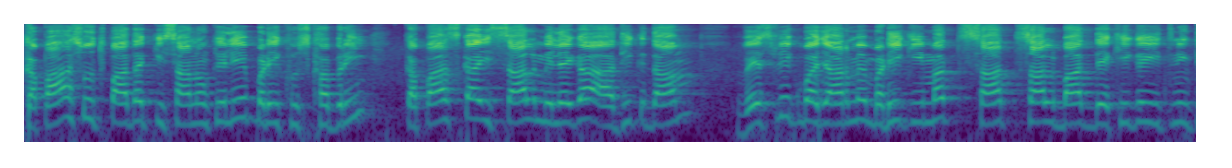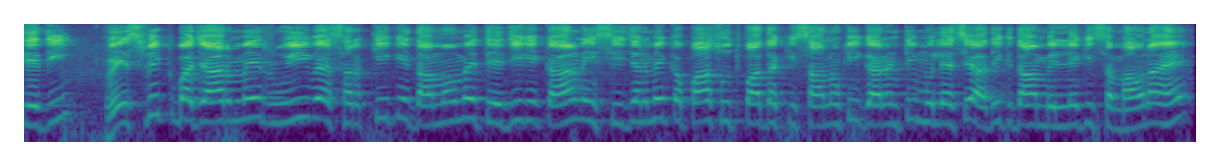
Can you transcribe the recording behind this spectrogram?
कपास उत्पादक किसानों के लिए बड़ी खुशखबरी। कपास का इस साल मिलेगा अधिक दाम। वैश्विक बाज़ार में बढ़ी कीमत, सात साल बाद देखी गई इतनी तेज़ी। वैश्विक बाज़ार में रुई व सरकी के दामों में तेज़ी के कारण इस सीज़न में कपास उत्पादक किसानों की गारंटी मूल्य से अधिक दाम मिलने की संभावना है,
